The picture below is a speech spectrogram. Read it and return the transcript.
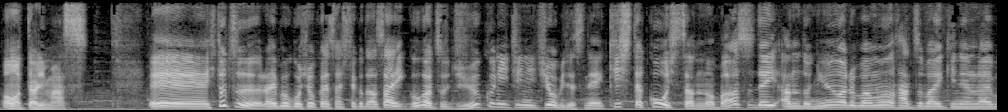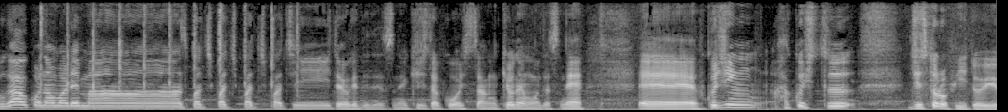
思っております。えー、一つライブをご紹介させてください。5月19日日曜日ですね、岸田光志さんのバースデイニューアルバム発売記念ライブが行われます。パチパチパチパチ。というわけでですね、岸田光志さん、去年はですね、えー、副腎白質ジストロフィーとい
